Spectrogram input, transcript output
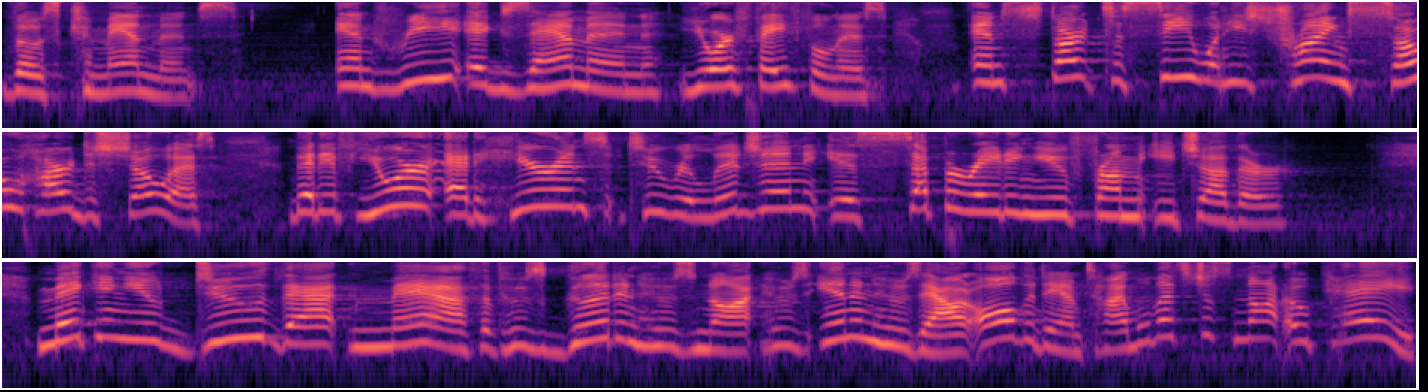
those commandments and re examine your faithfulness and start to see what he's trying so hard to show us that if your adherence to religion is separating you from each other, making you do that math of who's good and who's not, who's in and who's out all the damn time, well, that's just not okay.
